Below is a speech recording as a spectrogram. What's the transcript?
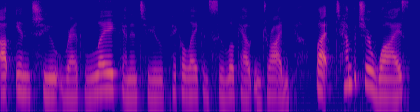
up into Red Lake and into Pickle Lake and Sioux Lookout and Dryden. But temperature wise,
